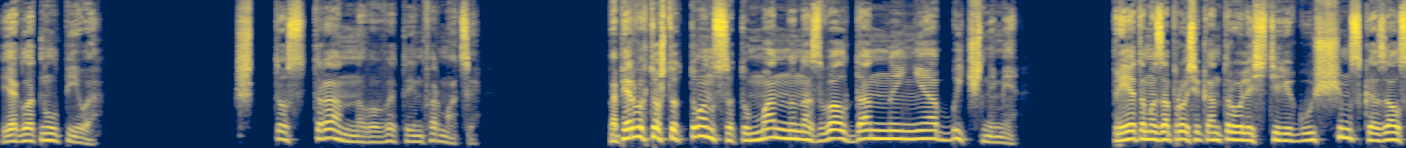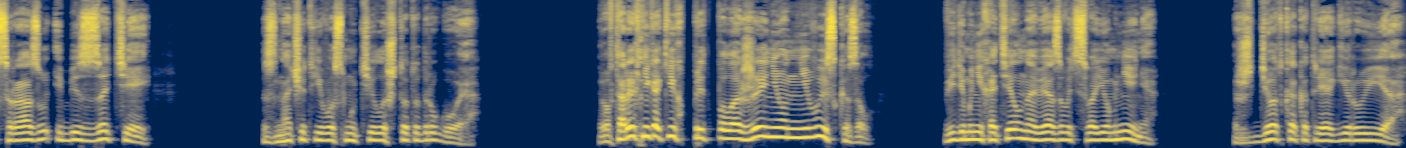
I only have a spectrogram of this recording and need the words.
Я глотнул пиво. Что странного в этой информации? Во-первых, то, что Тонса туманно назвал данные необычными. При этом о запросе контроля стерегущим сказал сразу и без затей. Значит, его смутило что-то другое. Во-вторых, никаких предположений он не высказал. Видимо, не хотел навязывать свое мнение. Ждет, как отреагирую я.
